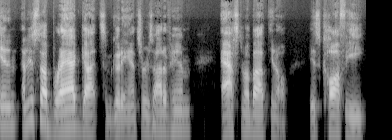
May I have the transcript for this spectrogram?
and I just thought Brad got some good answers out of him. Asked him about, you know, his coffee,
